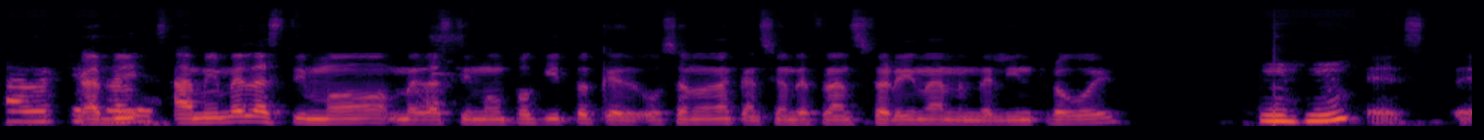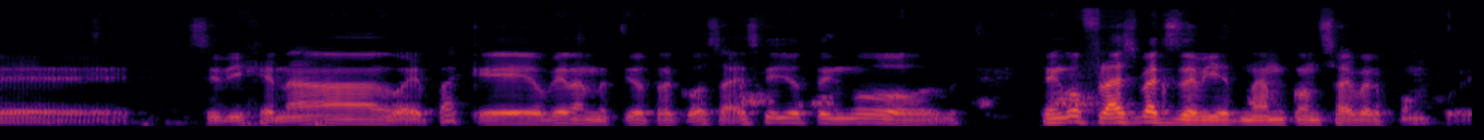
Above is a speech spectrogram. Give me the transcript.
a ver qué A mí, es. a mí me lastimó, me lastimó un poquito que usan una canción de Franz Ferdinand en el intro, güey. Este, sí dije, no, güey, ¿para qué hubieran metido otra cosa? Es que yo tengo, tengo flashbacks de Vietnam con Cyberpunk, güey.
